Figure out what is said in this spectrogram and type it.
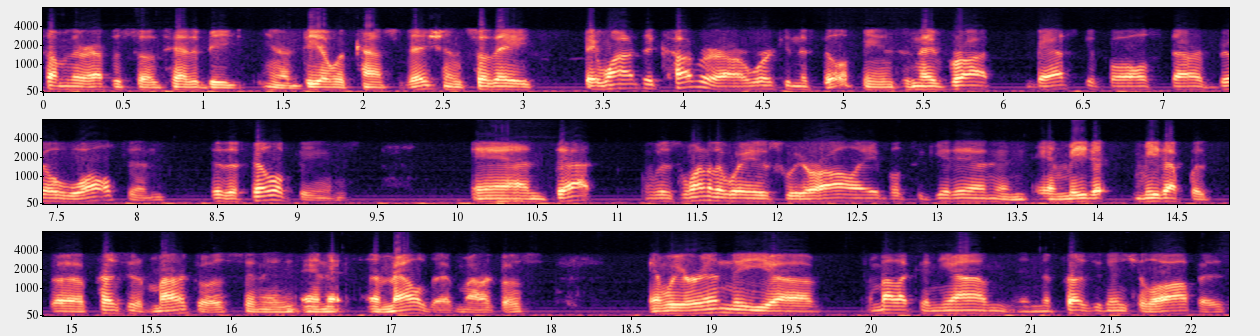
some of their episodes had to be you know deal with conservation, so they they wanted to cover our work in the Philippines, and they brought basketball star Bill Walton to the Philippines, and that was one of the ways we were all able to get in and, and meet meet up with uh, President Marcos and, and Imelda Marcos, and we were in the uh, Malacanang in the presidential office,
